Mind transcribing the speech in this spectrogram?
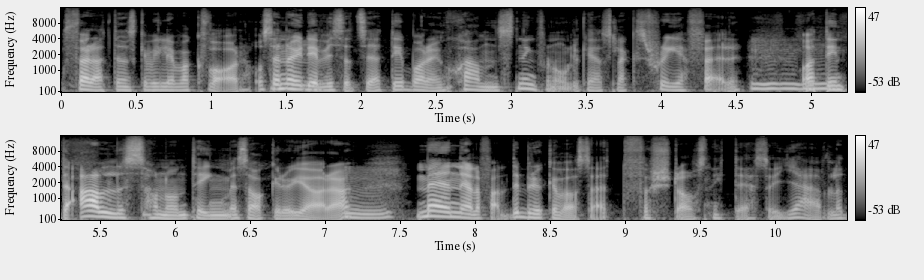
För att den ska vilja vara kvar. Och sen har ju det Mm. visat sig att det är bara en chansning från olika slags chefer. Mm. Och att det inte alls har någonting med saker att göra. Mm. Men i alla fall, det brukar vara så att första avsnittet är så jävla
